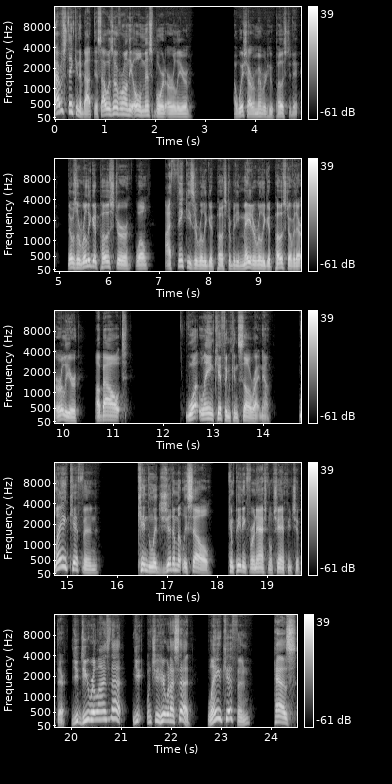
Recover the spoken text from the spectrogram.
I was thinking about this. I was over on the Ole Miss board earlier. I wish I remembered who posted it. There was a really good poster. Well, I think he's a really good poster, but he made a really good post over there earlier about what Lane Kiffin can sell right now. Lane Kiffin can legitimately sell competing for a national championship there. You, do you realize that? You, don't you hear what I said? Lane Kiffin has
